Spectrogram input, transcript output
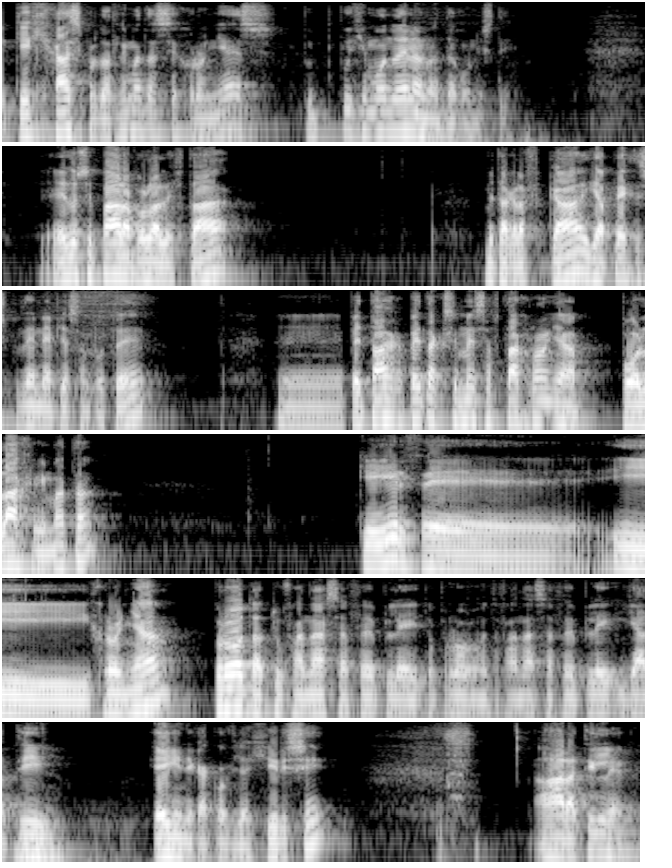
και έχει χάσει πρωταθλήματα σε χρονιές που, που είχε μόνο έναν ανταγωνιστή. Έδωσε πάρα πολλά λεφτά μεταγραφικά για παίχτες που δεν έπιασαν ποτέ. Ε, πετά, πέταξε μέσα σε αυτά τα χρόνια πολλά χρήματα και ήρθε η χρονιά πρώτα του Φανάσια Fair Play, το πρόβλημα του Φανάσια Fair Play γιατί έγινε κακοδιαχείριση. Άρα τι λέμε.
